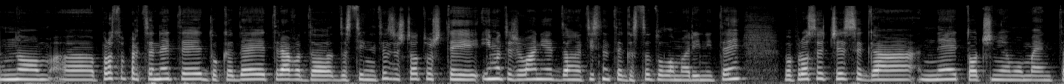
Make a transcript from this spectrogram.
Но просто преценете докъде трябва да, да стигнете, защото ще имате желание да натиснете гъста до ламарините. Въпросът е, че сега не е точния момент.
